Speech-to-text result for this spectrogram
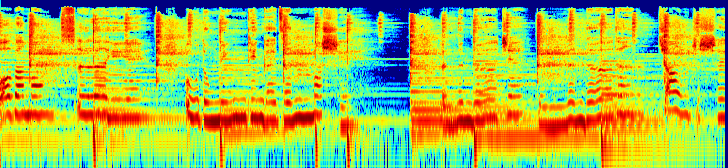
我把梦撕了一页，不懂明天该怎么写。冷冷的街，冷冷的灯，照着谁？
